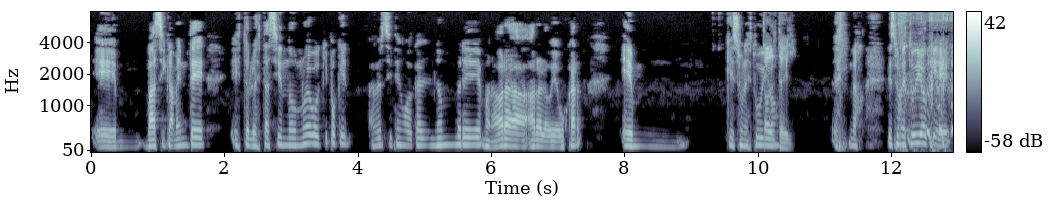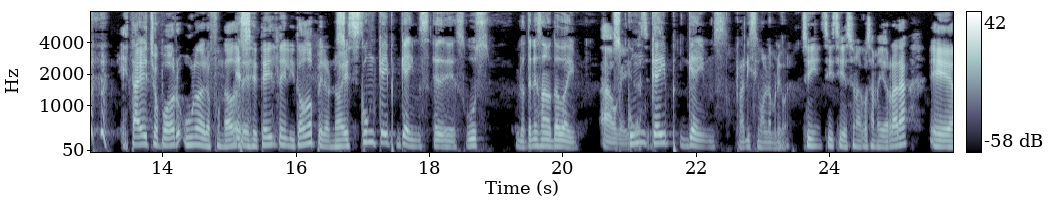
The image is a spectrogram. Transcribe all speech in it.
Eh, básicamente, esto lo está haciendo un nuevo equipo que, a ver si tengo acá el nombre, bueno, ahora, ahora lo voy a buscar. Em, que es un estudio. Telltale. No, es un estudio que está hecho por uno de los fundadores Es- de Telltale y todo, pero no es. Skullcape Games, es Gus. Lo tenés anotado ahí. Ah, ok. gracias. Skullcape Games. Rarísimo el nombre igual. Sí, sí, sí, es una cosa medio rara. Eh,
